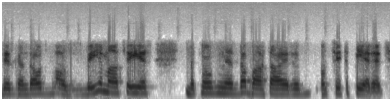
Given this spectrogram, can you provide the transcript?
diezgan daudz balsis biju iemācījies, bet, nu, dabā tā ir nu, cita pieredze.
